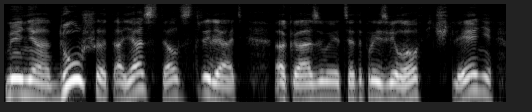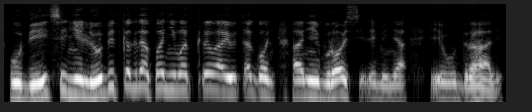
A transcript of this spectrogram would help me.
Меня душат, а я стал стрелять. Оказывается, это произвело впечатление. Убийцы не любят, когда по ним открывают огонь. Они бросили меня и удрали.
